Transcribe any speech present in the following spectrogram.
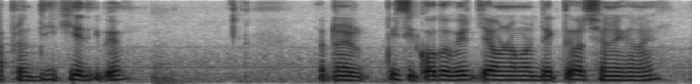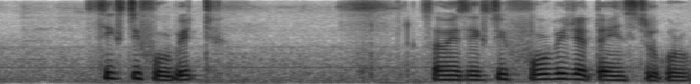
আপনার দেখিয়ে দিবে আপনার পিসি কত বিট যেমন আমরা দেখতে পাচ্ছেন এখানে। সিক্সটি ফোর বিট সো আমি সিক্সটি ফোর বিটেরটা ইনস্টল করব।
